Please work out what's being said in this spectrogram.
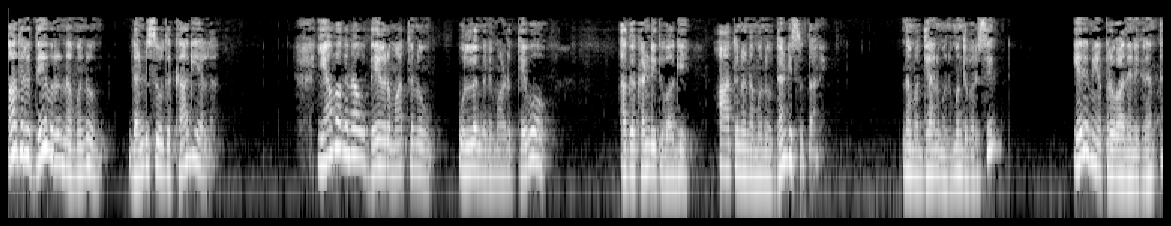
ಆದರೆ ದೇವರು ನಮ್ಮನ್ನು ದಂಡಿಸುವುದಕ್ಕಾಗಿ ಅಲ್ಲ. ಯಾವಾಗ ನಾವು ದೇವರ ಮಾತನ್ನು ಉಲ್ಲಂಘನೆ ಮಾಡುತ್ತೇವೋ, ಆಗ ಖಂಡಿತವಾಗಿ ಆತನು ನಮ್ಮನ್ನು ದಂಡಿಸುತ್ತಾನೆ. ನಮ್ಮ ಧ್ಯಾನವನ್ನು ಮುಂದುವರೆಸಿ. ಎರೆಮೆಯ ಪ್ರವಾದನೆ ಗ್ರಂಥ,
